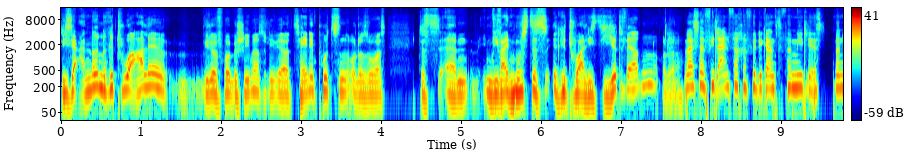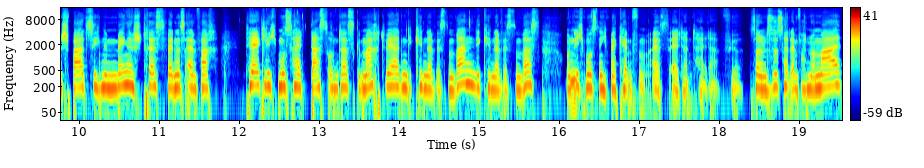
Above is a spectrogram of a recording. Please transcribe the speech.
diese anderen Rituale, wie du vorher beschrieben hast, Olivia, Zähneputzen oder sowas, das, ähm, inwieweit muss das ritualisiert werden? Oder? Weil es dann viel einfacher für die ganze Familie ist. Man spart sich eine Menge Stress, wenn es einfach täglich muss halt das und das gemacht werden. Die Kinder wissen wann, die Kinder wissen was und ich muss nicht mehr kämpfen als Elternteil dafür. Sondern es ist halt einfach normal.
